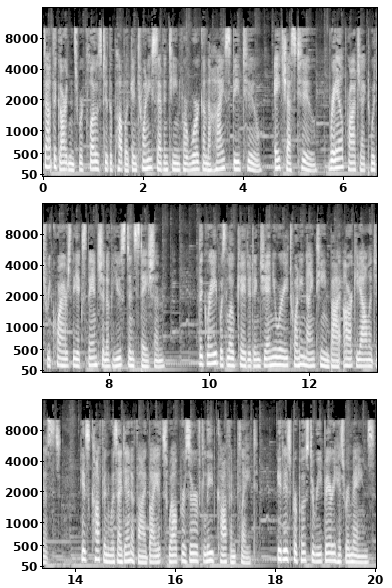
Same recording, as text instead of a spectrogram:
The gardens were closed to the public in 2017 for work on the High Speed 2, HS2, rail project which requires the expansion of Euston Station. The grave was located in January 2019 by archaeologists. His coffin was identified by its well-preserved lead coffin plate. It is proposed to rebury his remains,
